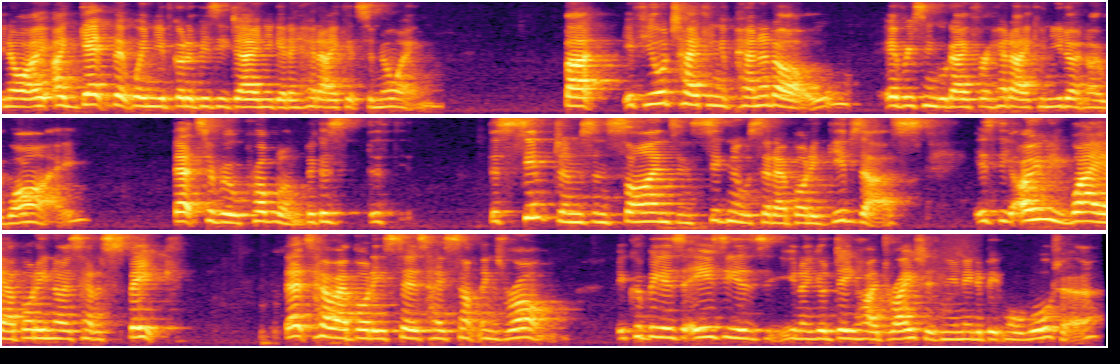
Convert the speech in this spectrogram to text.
You know, I, I get that when you've got a busy day and you get a headache, it's annoying. But if you're taking a Panadol every single day for a headache and you don't know why, that's a real problem because the, the symptoms and signs and signals that our body gives us is the only way our body knows how to speak. That's how our body says, hey, something's wrong. It could be as easy as, you know, you're dehydrated and you need a bit more water.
